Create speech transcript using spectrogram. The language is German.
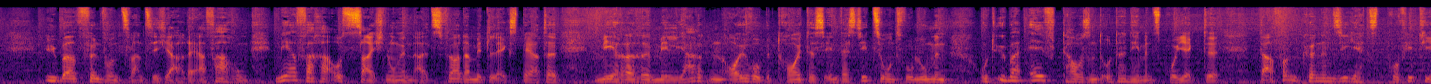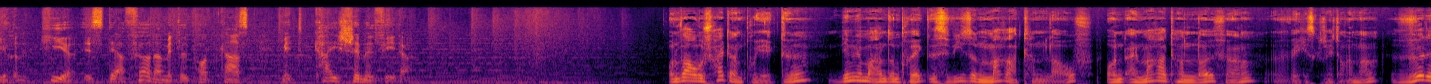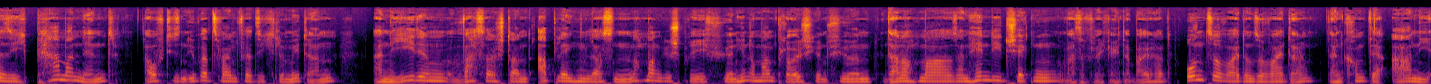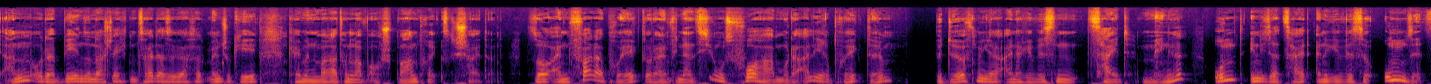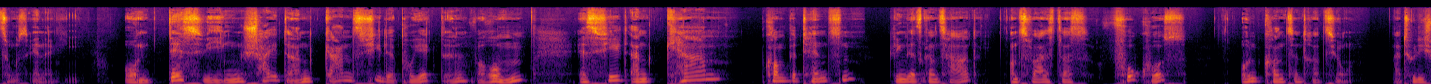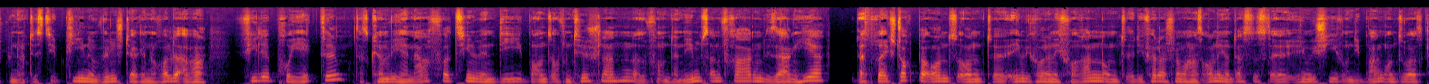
Über 25 Jahre Erfahrung, mehrfache Auszeichnungen als Fördermittelexperte, mehrere Milliarden Euro betreutes Investitionsvolumen und über 11.000 Unternehmensprojekte. Davon können Sie jetzt profitieren. Hier ist der Fördermittel-Podcast mit Kai Schimmelfeder. Und warum scheitern Projekte? Nehmen wir mal an, so ein Projekt ist wie so ein Marathonlauf und ein Marathonläufer, welches Geschlecht auch immer, würde sich permanent auf diesen über 42 Kilometern an jedem Wasserstand ablenken lassen, nochmal ein Gespräch führen, hier nochmal ein Pläuschchen führen, da nochmal sein Handy checken, was er vielleicht gar nicht dabei hat und so weiter und so weiter, dann kommt der A nie an oder B in so einer schlechten Zeit, dass er gesagt hat, Mensch, okay, kann ich mir einen Marathonlauf auch sparen, Projekt ist gescheitert. So ein Förderprojekt oder ein Finanzierungsvorhaben oder all ihre Projekte bedürfen ja einer gewissen Zeitmenge und in dieser Zeit eine gewisse Umsetzungsenergie. Und deswegen scheitern ganz viele Projekte. Warum? Es fehlt an Kernkompetenzen, klingt jetzt ganz hart, und zwar ist das Fokus und Konzentration. Natürlich spielen noch Disziplin und Willensstärke eine Rolle, aber viele Projekte, das können wir hier nachvollziehen, wenn die bei uns auf dem Tisch landen, also von Unternehmensanfragen, die sagen hier, das Projekt stockt bei uns und äh, irgendwie kommen wir da nicht voran und äh, die Förderstellen machen das auch nicht und das ist äh, irgendwie schief und die Bank und sowas.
